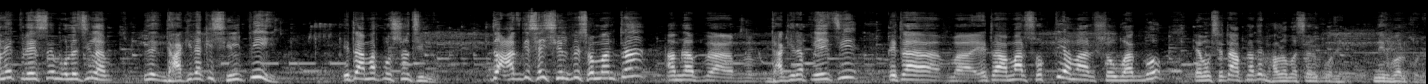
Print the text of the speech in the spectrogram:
অনেক প্রেসে বলেছিলাম যে, ঢাকিরা কি শিল্পী? এটা আমার প্রশ্ন ছিল। তো আজকে সেই শিল্পী সম্মানটা আমরা ঢাকিরা পেয়েছি। এটা এটা আমার সত্যি আমার সৌভাগ্য এবং সেটা আপনাদের ভালোবাসার উপরে নির্ভর করে।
